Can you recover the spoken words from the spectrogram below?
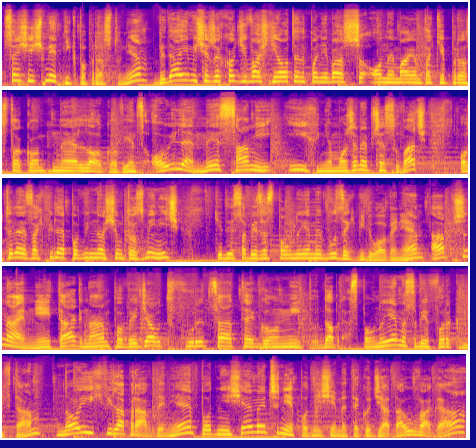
W sensie śmietnik po prostu, nie? Wydaje mi się, że chodzi właśnie o ten, ponieważ one mają takie prostokątne logo, więc o ile my sami ich nie możemy przesuwać, o tyle za chwilę powinno się to zmienić, kiedy sobie zespawnujemy wózek widłowy, nie? A przynajmniej tak nam powiedział twórca tego mitu. Dobra, spawnujemy sobie forklifta. No i chwila prawdy, nie? Podniesiemy czy nie podniesiemy tego dziada? Uwaga.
